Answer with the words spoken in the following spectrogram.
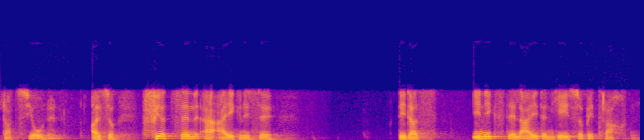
Stationen, also 14 Ereignisse, die das innigste Leiden Jesu betrachten.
